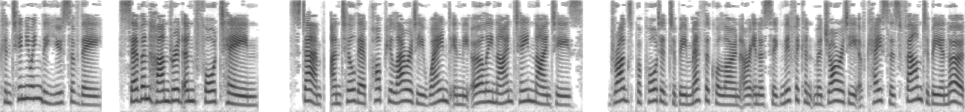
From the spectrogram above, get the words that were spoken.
continuing the use of the 714 stamp, until their popularity waned in the early 1990s. Drugs purported to be methaqualone are in a significant majority of cases found to be inert,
